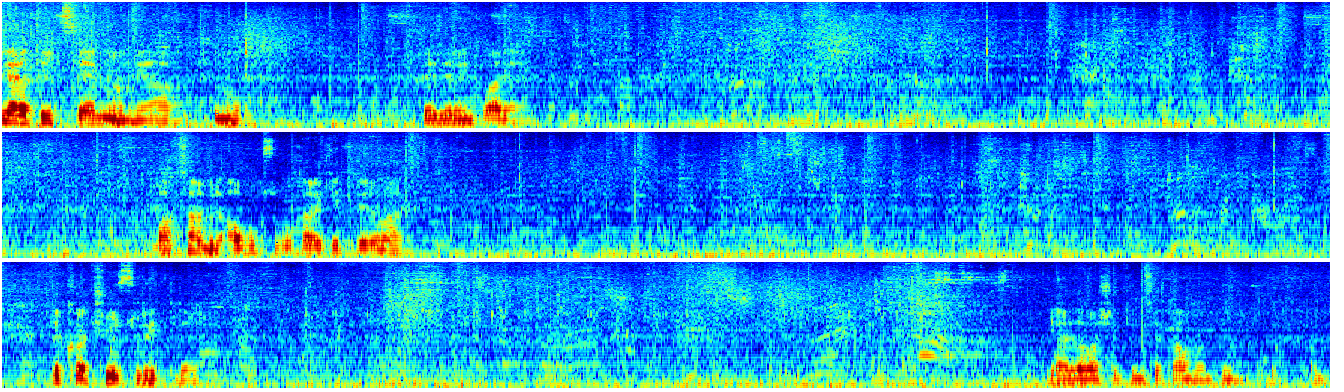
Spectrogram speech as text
yaratığı hiç sevmiyorum ya. Şunu. Şu Pezevenk var ya. Baksana böyle abuk subuk hareketleri var. De kaçıyor sürekli. Yerde başka kimse kalmadı değil mi? Yok, tamam.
